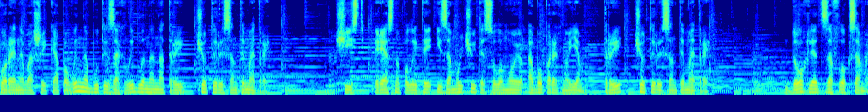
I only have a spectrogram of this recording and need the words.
Коренева шийка повинна бути заглиблена на 3-4 см. 6. Рясно полийте і замульчуйте соломою або перегноєм 3-4 см. Догляд за флоксами.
